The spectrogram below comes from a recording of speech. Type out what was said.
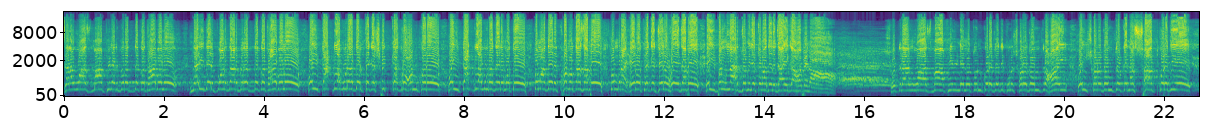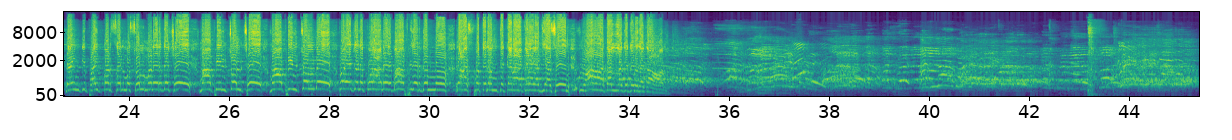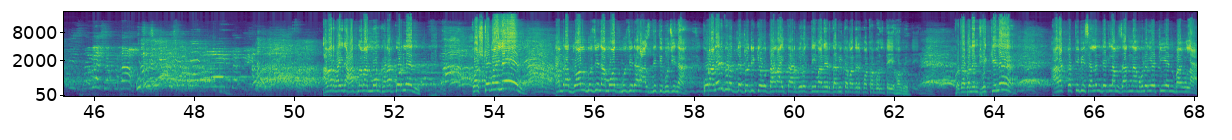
যারা ওয়াজ মাহফিলের বিরুদ্ধে কথা বলো, নারীদের পর্দার বিরুদ্ধে কথা বলো, ওই টাকলা মুরাদের থেকে শিক্ষা গ্রহণ করো, ওই টাকলা মুরাদের মতো তোমাদের ক্ষমতা যাবে, তোমরা হেরো থেকে জেরো হয়ে যাবে, এই বাংলার জমিনে তোমাদের জায়গা হবে না। সুতরাং ওয়াজ মাহফিল নিয়ে নতুন করে যদি কোনো ষড়যন্ত্র হয়, ওই ষড়যন্ত্রকে নস্বাত করে দিয়ে নাইনটি ফাইভ পার্সেন্ট মুসলমানের দেশে মাহফিল চলছে, মাহফিল চলবে। প্রয়োজনে কোরআনের মাহফিলের জন্য রাজপথে নামতে কারা কারা রাজি আছেন? হাত আল্লাহকে ধরে দেখান। আমার ভাইরা হাত নামান, মন খারাপ করলেন? কষ্ট পাইলেন? আমরা দল বুঝি না, মত বুঝি না, রাজনীতি বুঝি না। কোরআনের বিরুদ্ধে যদি কেউ দাঁড়ায়, তার বিরুদ্ধে ইমানের দাবিতে আমাদের কথা বলতেই হবে। কথা বলেন ঠিক কিনা? আর একটা টিভি চ্যানেল দেখলাম, যার নাম হলো এটিএন বাংলা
